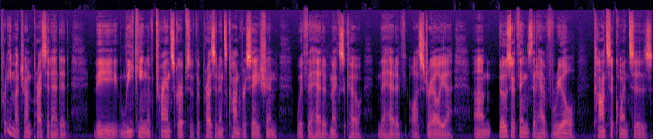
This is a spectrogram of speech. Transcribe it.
pretty much unprecedented, the leaking of transcripts of the president's conversation with the head of Mexico and the head of Australia. Um, those are things that have real consequences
